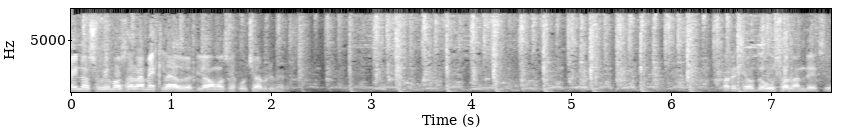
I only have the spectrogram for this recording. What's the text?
Ahí nos subimos a la mezcla de que la vamos a escuchar primero. Parece autobús holandés. eh.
